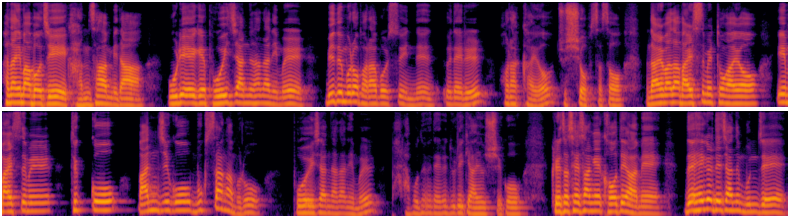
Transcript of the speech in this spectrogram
하나님 아버지 감사합니다. 우리에게 보이지 않는 하나님을 믿음으로 바라볼 수 있는 은혜를 허락하여 주시옵소서. 날마다 말씀을 통하여 이 말씀을 듣고 만지고 묵상함으로 보이지 않는 하나님을 바라보는 은혜를 누리게 하여 주시고 그래서 세상의 거대함에 내 해결되지 않는 문제에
